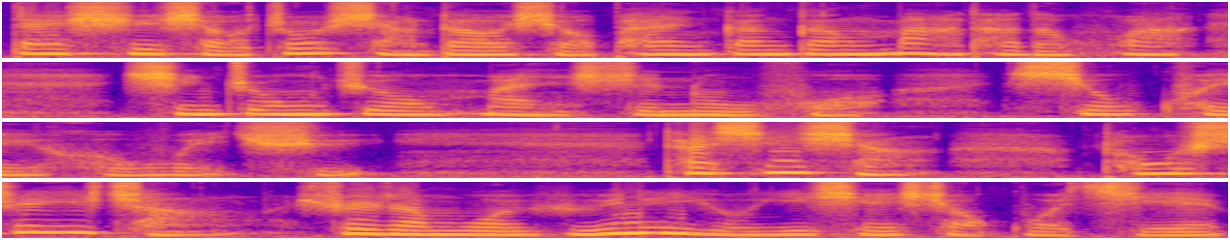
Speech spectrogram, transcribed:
但是，小周想到小潘刚刚骂他的话，心中就满是怒火、羞愧和委屈。他心想：同事一场，虽然我与你有一些小过节。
